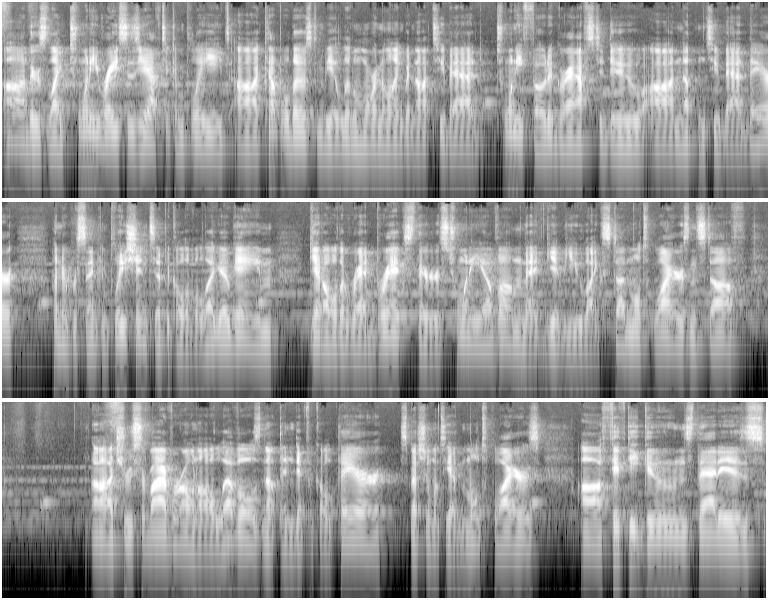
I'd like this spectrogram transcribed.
Uh, there's like 20 races you have to complete. Uh, a couple of those can be a little more annoying, but not too bad. 20 photographs to do, uh, nothing too bad there. 100% completion, typical of a Lego game. Get all the red bricks. There's 20 of them that give you like stud multipliers and stuff. Uh, true Survivor on all levels, nothing difficult there, especially once you have the multipliers. Uh, 50 goons, that is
